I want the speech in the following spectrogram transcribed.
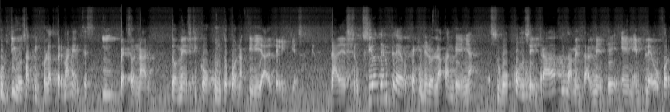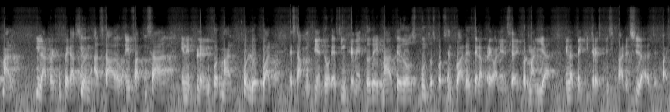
cultivos agrícolas permanentes y personal doméstico junto con actividades de limpieza. La destrucción de empleo que generó la pandemia estuvo concentrada fundamentalmente en empleo formal y la recuperación ha estado enfatizada en empleo informal, con lo cual estamos viendo este incremento de más de dos puntos porcentuales de la prevalencia de informalidad en las 23 principales ciudades del país.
